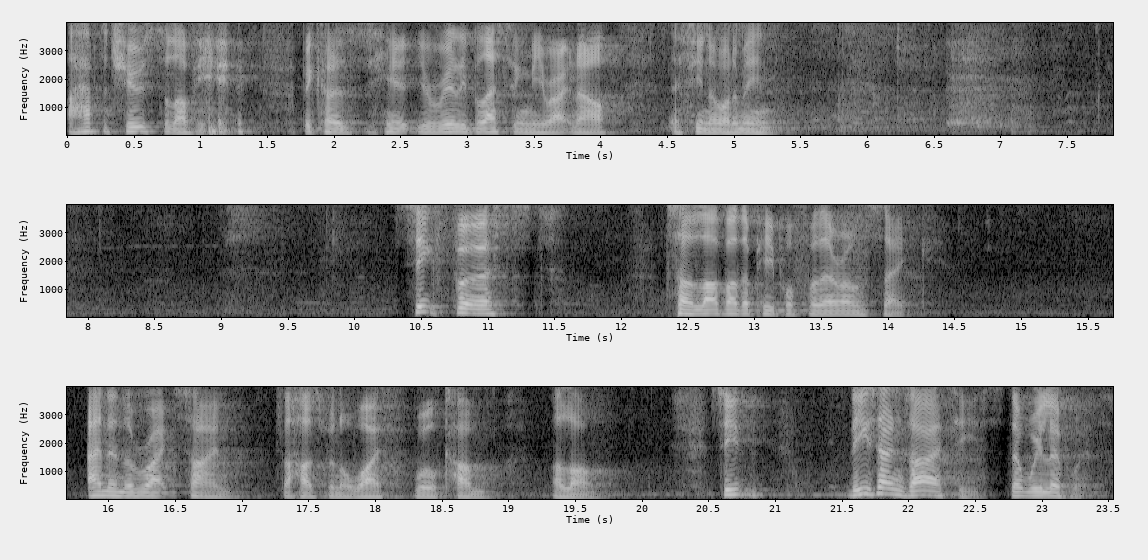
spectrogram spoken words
I have to choose to love you because you're really blessing me right now, if you know what I mean. Seek first to love other people for their own sake. And in the right time, the husband or wife will come along. See, these anxieties that we live with,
